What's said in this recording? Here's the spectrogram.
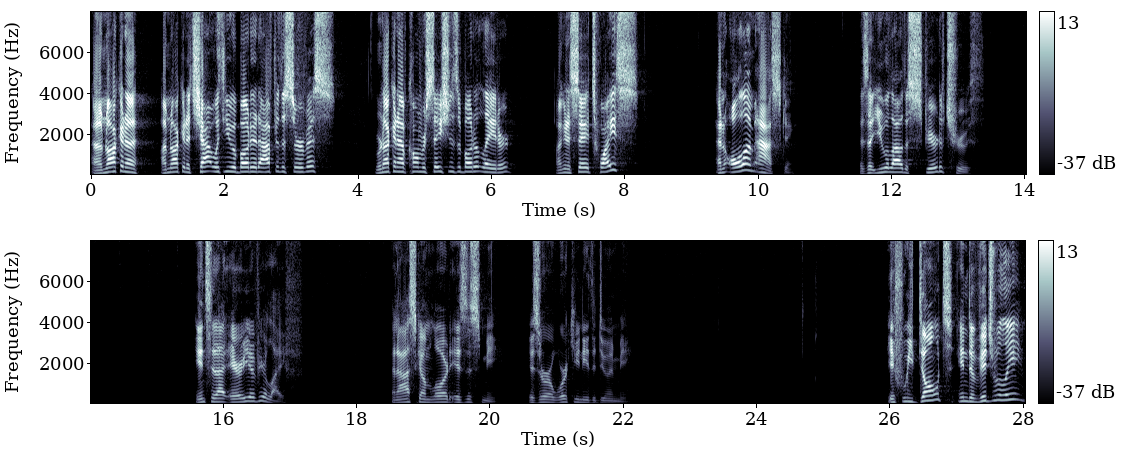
And I'm not going to I'm not going to chat with you about it after the service. We're not going to have conversations about it later. I'm going to say it twice. And all I'm asking is that you allow the Spirit of truth into that area of your life and ask Him, Lord, is this me? Is there a work you need to do in me? If we don't individually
